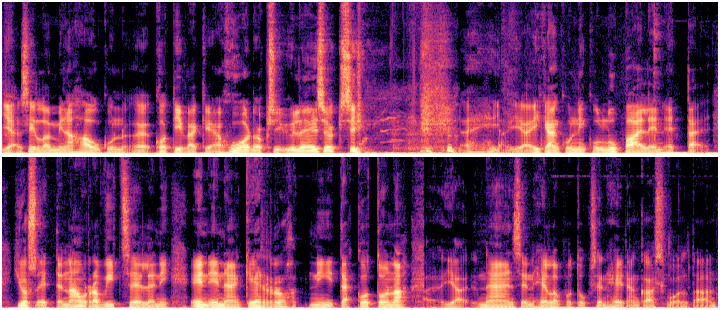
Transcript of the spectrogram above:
Ja silloin minä haukun eh, kotiväkeä huonoksi yleisöksi ja ikään kuin, niin kuin lupailen, että jos ette naura vitseille, niin en enää kerro niitä kotona ja näen sen helpotuksen heidän kasvoiltaan.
